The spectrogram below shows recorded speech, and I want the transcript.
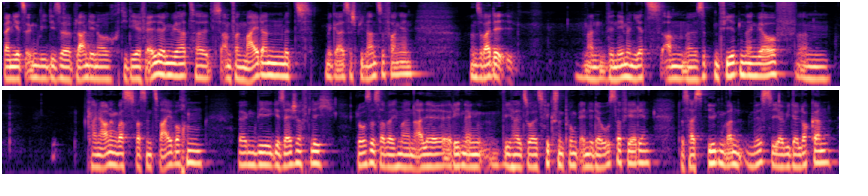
wenn jetzt irgendwie dieser Plan, den auch die DFL irgendwie hat, halt Anfang Mai dann mit, mit Geisterspielen anzufangen und so weiter. Ich meine, wir nehmen jetzt am äh, 7.4. irgendwie auf. Ähm, keine Ahnung, was, was in zwei Wochen irgendwie gesellschaftlich los ist, aber ich meine, alle reden irgendwie halt so als fixen Punkt Ende der Osterferien. Das heißt, irgendwann wirst du ja wieder lockern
